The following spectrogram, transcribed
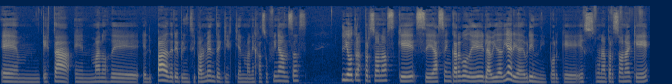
em, que está en manos del el padre principalmente, que es quien maneja sus finanzas, y otras personas que se hacen cargo de la vida diaria de Britney, porque es una persona que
